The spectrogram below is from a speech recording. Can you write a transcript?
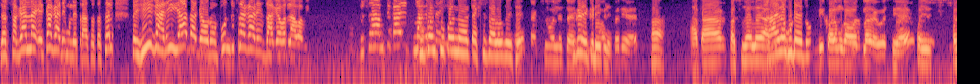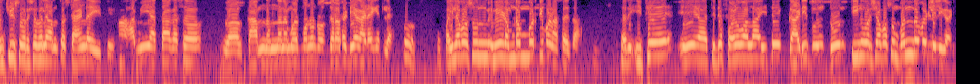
जर सगळ्यांना एका गाडीमुळे त्रास होत असेल तर ही गाडी या जागेवर उठून दुसऱ्या गाडी जागेवर लावावी. दुसरं आमची काय तू मागणी पण तू नाहीये. पण टॅक्सी चालवतो इथे? टॅक्सीवालेच इकडे, इकडे, इकडे. हा. आता कसं झालंय आम्ही- राहायला कुठे आहे तू? मी कळम गावातला रहिवासी आहे. पण- पंचवीस वर्ष झाले आमचं स्टँड आहे इथे. आम्ही आता कसं काम धंदा नाही मिळत म्हणून रोजगारासाठी या गाड्या घेतल्या. हो. पहिल्यापासून मी डमडम वरती पण असायचा. तर इथे हे, अ, तिथे फळवाला इथे एक गाडी दोन दोन तीन वर्षापासून बंद पडलेली गाडी.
